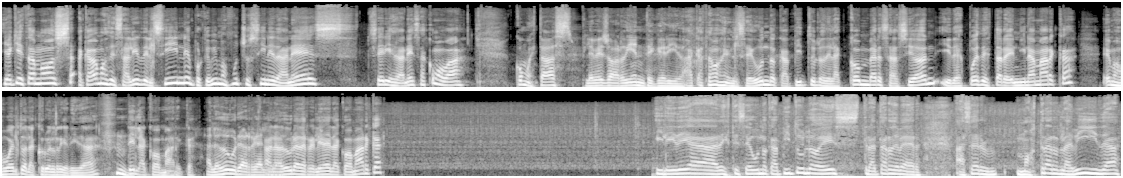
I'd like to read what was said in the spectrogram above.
Y aquí estamos, acabamos de salir del cine porque vimos mucho cine danés, series danesas. ¿Cómo va? ¿Cómo estás, plebeyo ardiente querido? Acá estamos en el segundo capítulo de la conversación y después de estar en Dinamarca, hemos vuelto a la cruel realidad de la comarca. a la dura realidad. A la dura realidad de la comarca. Y la idea de este segundo capítulo es tratar de ver, hacer, mostrar la vida,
